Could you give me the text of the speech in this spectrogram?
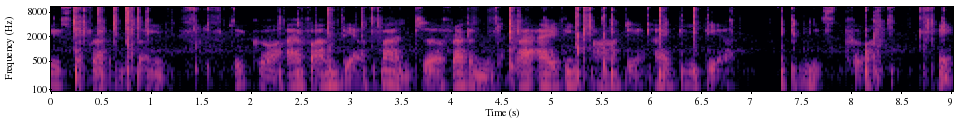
list fragment 等于这个 fm 点 find fragment by id r 点 id 点 list 哎，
